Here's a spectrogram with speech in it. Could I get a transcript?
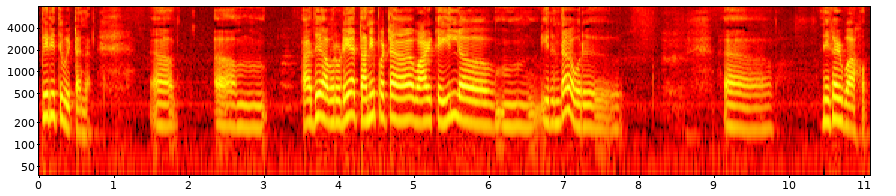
பிரித்து விட்டனர். அது அவருடைய தனிப்பட்ட வாழ்க்கையில் இருந்த ஒரு நிகழ்வாகும்.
